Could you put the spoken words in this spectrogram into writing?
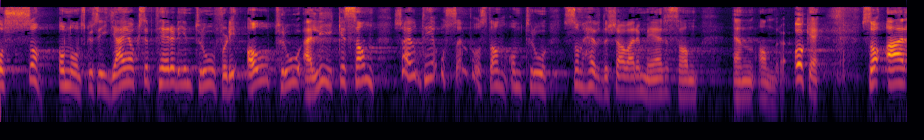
Også om noen skulle si 'jeg aksepterer din tro fordi all tro er like sann', så er jo det også en påstand om tro som hevder seg å være mer sann enn andre. Ok, Så er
